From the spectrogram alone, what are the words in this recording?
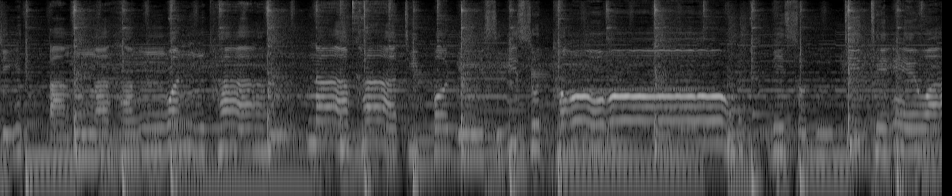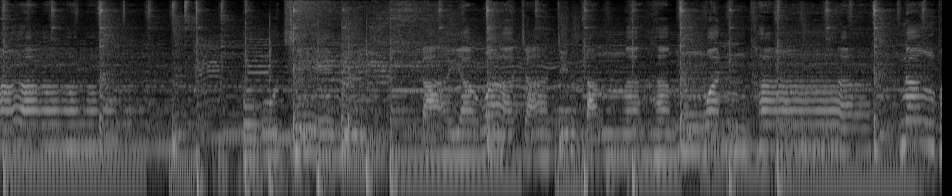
จิตตังอหังวันทาหน้าข้าที่บดีสีสุดโท วิสุทธิเทวาปูเชมีกายวาจาจิตตังอหังวันทานั่งพ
